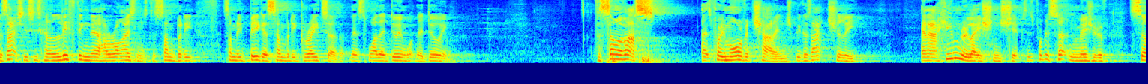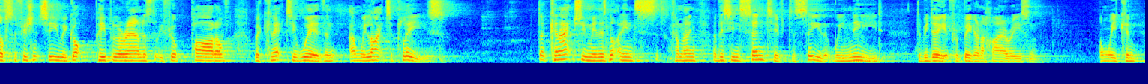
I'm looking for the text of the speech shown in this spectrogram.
Because actually, is kind of lifting their horizons to somebody, somebody bigger, somebody greater. That's why they're doing what they're doing. For some of us, that's probably more of a challenge because actually, in our human relationships, there's probably a certain measure of self sufficiency. We've got people around us that we feel part of, we're connected with, and, and we like to please. That can actually mean there's not an of this incentive to see that we need to be doing it for a bigger and a higher reason. And we can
